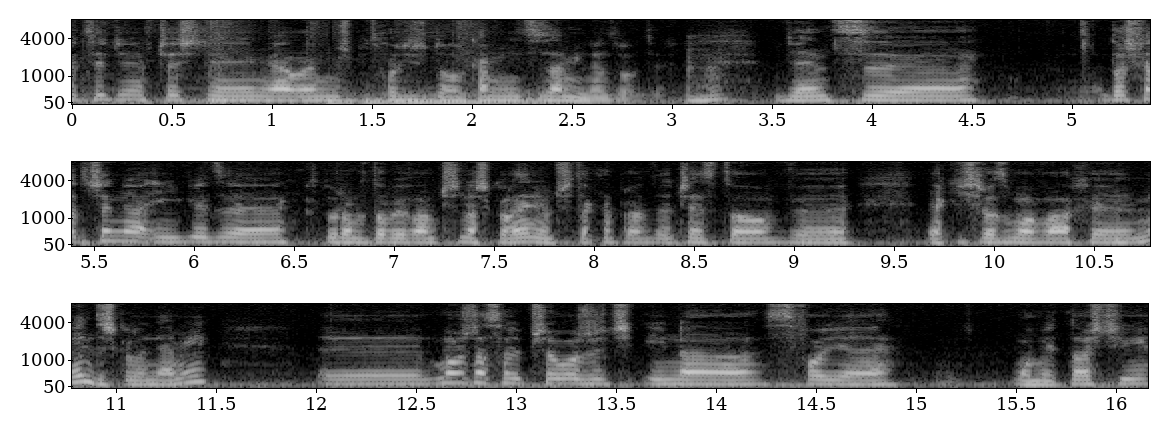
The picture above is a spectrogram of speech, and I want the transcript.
e, tydzień wcześniej miałem już podchodzić do kamienicy za milion złotych. Mhm. Więc e, doświadczenia i wiedzę, którą zdobywam czy na szkoleniu, czy tak naprawdę często w jakichś rozmowach e, między szkoleniami, y, można sobie przełożyć i na swoje umiejętności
